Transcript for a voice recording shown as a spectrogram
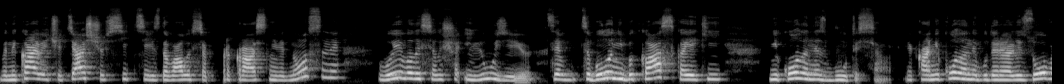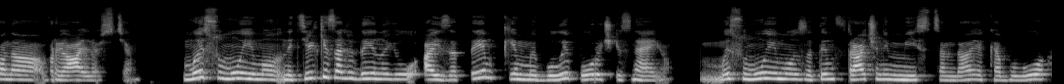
Виникає відчуття, що всі ці, здавалося, прекрасні відносини виявилися лише ілюзією. Це, Це було ніби казка, якій ніколи не збутися, яка ніколи не буде реалізована в реальності. Ми сумуємо не тільки за людиною, а й за тим, ким ми були поруч із нею. Ми сумуємо за тим втраченим місцем, да, яке було,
